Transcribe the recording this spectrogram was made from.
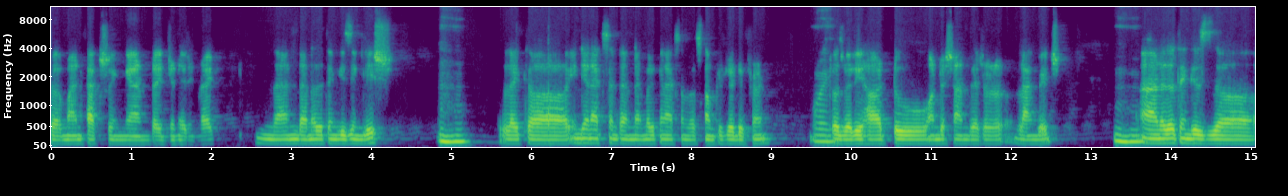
uh, manufacturing and engineering, right? And another thing is English. Mhm. Like uh, Indian accent and American accent was completely different. Right. It was very hard to understand their uh, language. Mhm. And another thing is uh,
